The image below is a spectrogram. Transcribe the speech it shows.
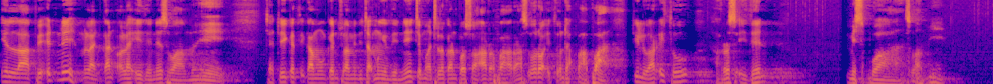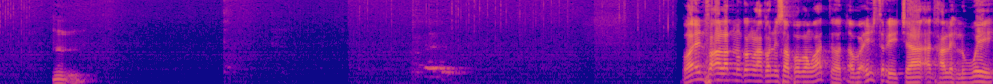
illa biidnih melainkan oleh izin suami. Jadi ketika mungkin suami tidak mengizini cuma dilakukan puasa Arafah Asura itu tidak apa-apa. Di luar itu harus izin misbah suami. Hmm. Wa in fa'alat mengko nglakoni sapa wong wadon apa istri jaat halih luwe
